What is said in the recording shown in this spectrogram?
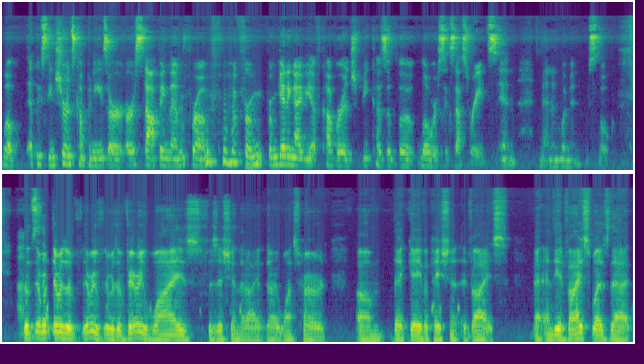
well at least the insurance companies are are stopping them from from from getting IVF coverage because of the lower success rates in men and women who smoke. Um, so there, so there was a there was, there was a very wise physician that I that I once heard um, that gave a patient advice and the advice was that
